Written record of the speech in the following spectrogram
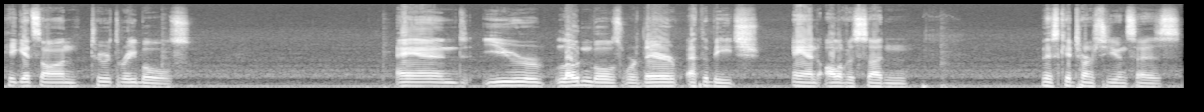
He gets on two or three bulls. And your loading bulls were there at the beach and all of a sudden this kid turns to you and says,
